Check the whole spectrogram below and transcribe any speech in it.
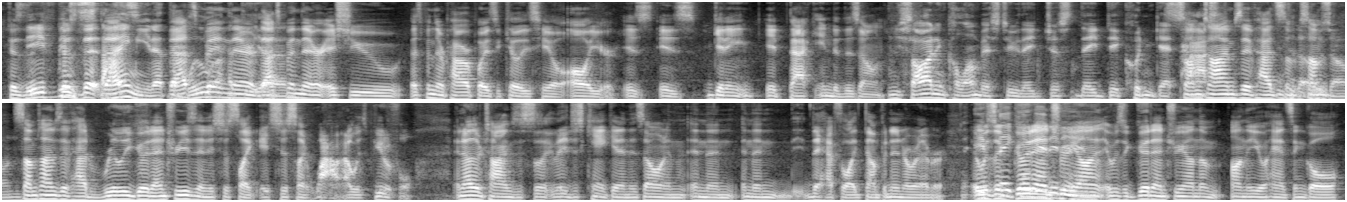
Because They've been stymied at the that's blue- been their the, that's uh, been their issue. That's been their power plays Achilles heel all year. Is is getting it back into the zone. You saw it in Columbus too. They just they they couldn't get. Sometimes they've had some the some ozone. sometimes they've had really good entries and it's just like it's just like wow that was beautiful. And other times it's like they just can't get in the zone and, and then and then they have to like dump it in or whatever. It If was a good entry on it was a good entry on the on the Johansson goal.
